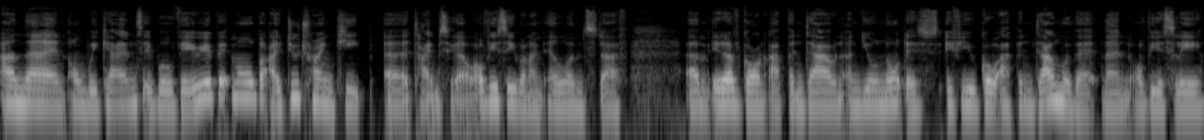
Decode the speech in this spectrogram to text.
and then on weekends it will vary a bit more but i do try and keep a time scale obviously when i'm ill and stuff um it have gone up and down and you'll notice if you go up and down with it then obviously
